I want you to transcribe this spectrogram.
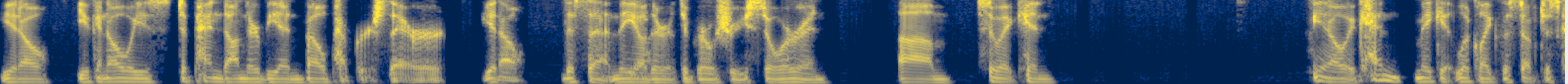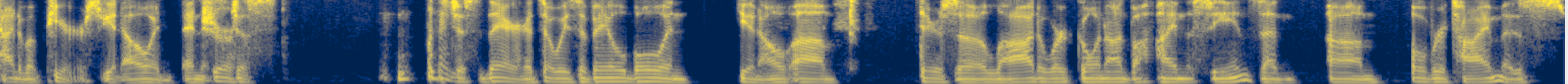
you know, you can always depend on there being bell peppers there, or, you know, this, that, and the other at the grocery store. And, um, so it can, you know, it can make it look like the stuff just kind of appears, you know, and, and Sure. it's just, it's just there. It's always available. And, you know, um, there's a lot of work going on behind the scenes and, um, over time as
